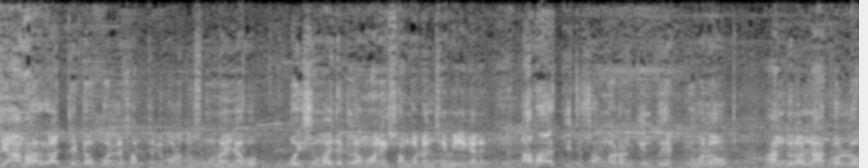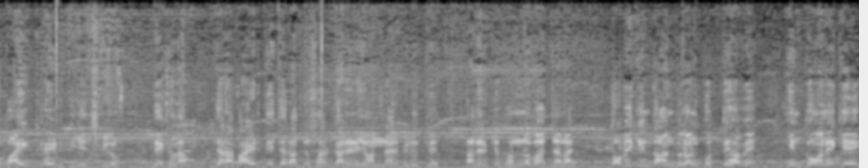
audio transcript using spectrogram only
যে আমার রাজ্যে কেউ করলে সব থেকে বড় দুশ্মন হয়ে যাব, ওই সময় দেখলাম অনেক সংগঠন ঝিমিয়ে গেলেন। আবার কিছু সংগঠন কিন্তু একটু হলেও আন্দোলন না করলেও বাইট টাইট দিয়েছিল। দেখলাম যারা বাইট দিয়েছে রাজ্য সরকারের এই অন্যায়ের বিরুদ্ধে, তাদেরকে ধন্যবাদ জানাই। তবে কিন্তু আন্দোলন করতে হবে। কিন্তু অনেকে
